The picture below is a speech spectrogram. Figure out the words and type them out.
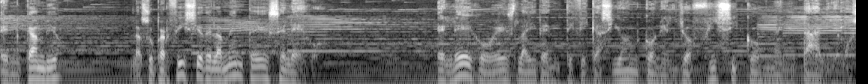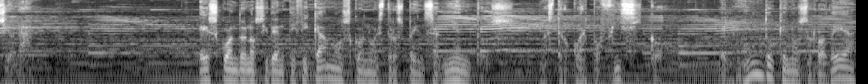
En cambio, la superficie de la mente es el ego. El ego es la identificación con el yo físico, mental y emocional es cuando nos identificamos con nuestros pensamientos, nuestro cuerpo físico, el mundo que nos rodea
